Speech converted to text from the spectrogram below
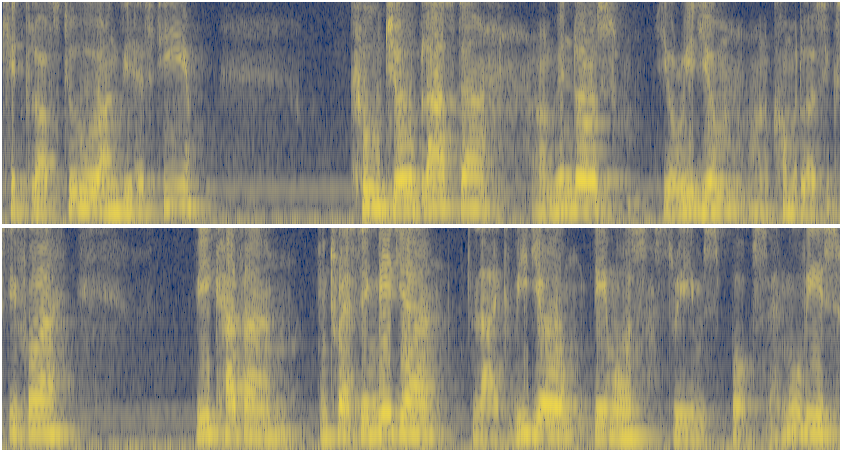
Kid Gloves 2 on the ST, Joe Blaster on Windows, Uridium on Commodore 64. We cover interesting media like video, demos, streams, books and movies.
